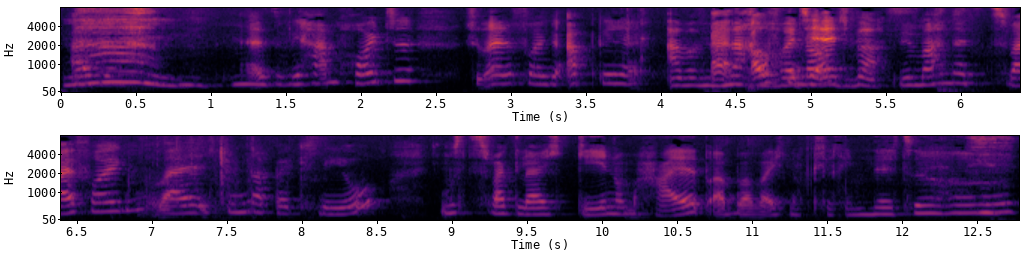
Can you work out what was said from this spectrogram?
Also, also wir haben heute schon eine Folge abge Aber wir äh, machen heute etwas. Wir machen heute zwei Folgen, weil ich bin gerade bei Cleo. Ich muss zwar gleich gehen um halb, aber weil ich noch Klarinette habe.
